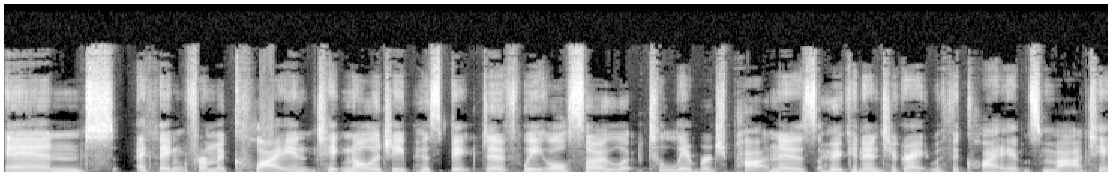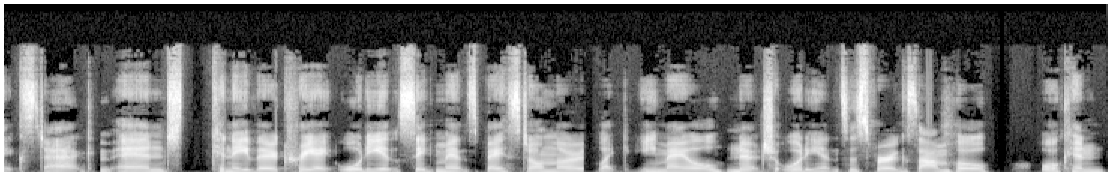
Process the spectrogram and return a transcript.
And I think from a client technology perspective, we also look to leverage partners who can integrate with the client's MarTech stack and can either create audience segments based on those like email nurture audiences, for example, or can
